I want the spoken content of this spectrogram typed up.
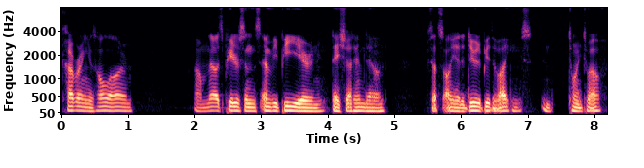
covering his whole arm. Um, that was Peterson's MVP year, and they shut him down because that's all you had to do to beat the Vikings in 2012.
